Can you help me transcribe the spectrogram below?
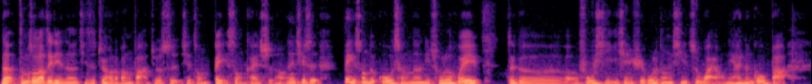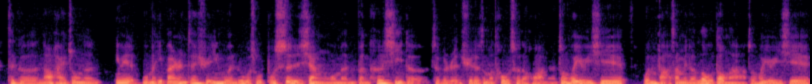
那怎么做到这点呢？其实最好的方法就是先从背诵开始，哈。那其实背诵的过程呢，你除了会这个呃复习以前学过的东西之外，哦，你还能够把这个脑海中呢。因为我们一般人在学英文，如果说不是像我们本科系的这个人学的这么透彻的话呢，总会有一些文法上面的漏洞啊，总会有一些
